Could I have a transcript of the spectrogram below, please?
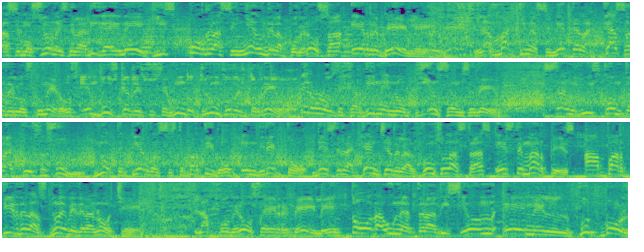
Las emociones de la Liga MX por la señal de la poderosa RPL. La máquina se mete a la casa de los tuneros en busca de su segundo triunfo del torneo, pero los de Jardine no piensan ceder. San Luis contra Cruz Azul. No te pierdas este partido en directo desde la cancha del Alfonso Lastras este martes a partir de las 9 de la noche. La poderosa RPL, toda una tradición en el fútbol.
